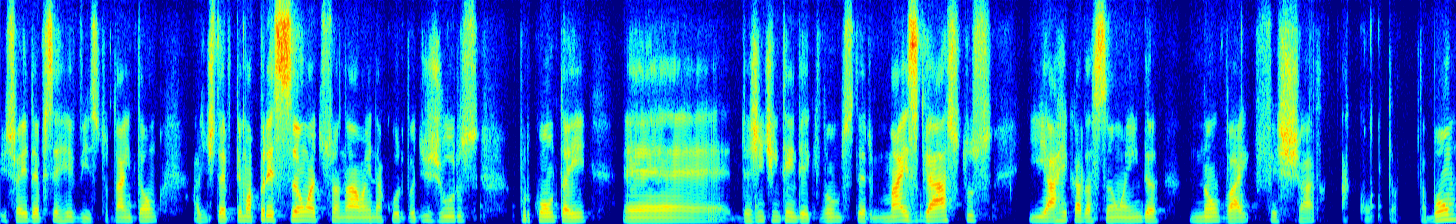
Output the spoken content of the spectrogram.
isso aí deve ser revisto, tá? Então, a gente deve ter uma pressão adicional aí na curva de juros, por conta aí é, de a gente entender que vamos ter mais gastos e a arrecadação ainda não vai fechar a conta, tá bom?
